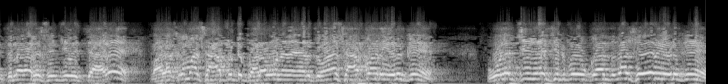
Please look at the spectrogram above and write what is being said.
எத்தனை வகை செஞ்சு வச்சாலும் வழக்கமா சாப்பிட்டு பழகுன நேரத்துல சாப்பாடு இருக்கு உழைச்சி உழைச்சிட்டு போய் உட்கார்ந்து தான் சோறு எடுக்கும்.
